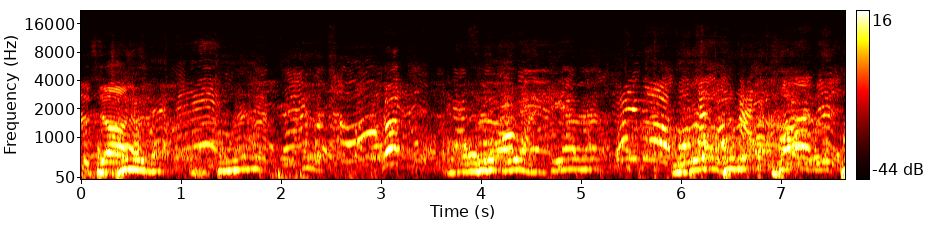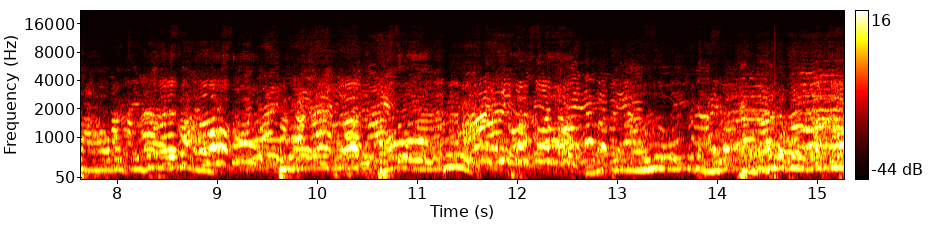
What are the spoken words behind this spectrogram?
สุดยอด โอ้ลูกนี้ หวานเจี๊ยบนะหรือว่าพี่นิดจะขอเผามากินได้หรือเปล่าพี่นิดจะขอขอมาพี่พี่เอาลูกนี้ใหญ่แล้วแข็งแล้วด้วยนะพี่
